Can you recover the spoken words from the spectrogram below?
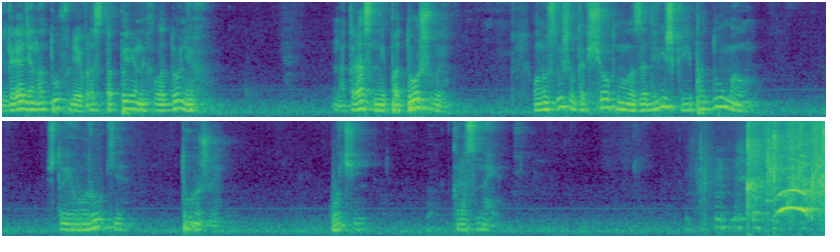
Глядя на туфли в растопыренных ладонях, на красные подошвы, он услышал, как щелкнула задвижка и подумал, что его руки – тоже очень красны. Woo!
